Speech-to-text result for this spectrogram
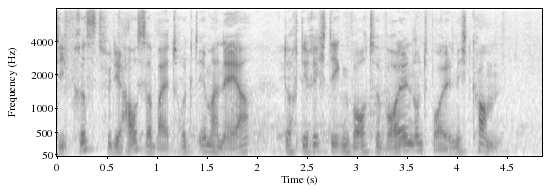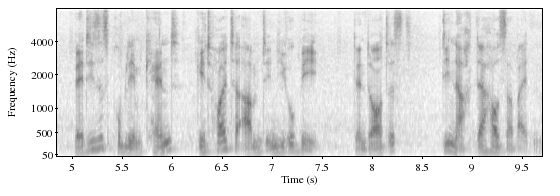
Die Frist für die Hausarbeit rückt immer näher, doch die richtigen Worte wollen und wollen nicht kommen. Wer dieses Problem kennt, geht heute Abend in die UB, denn dort ist die Nacht der Hausarbeiten.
